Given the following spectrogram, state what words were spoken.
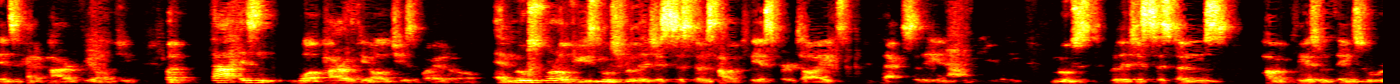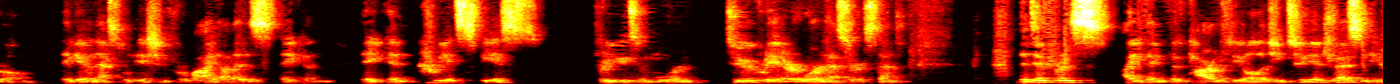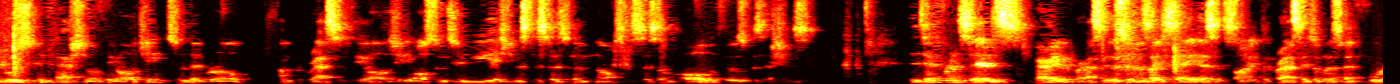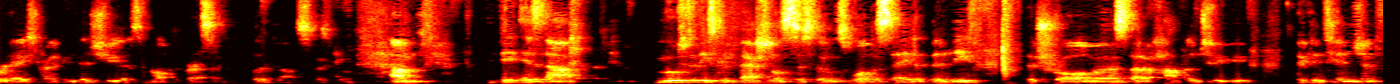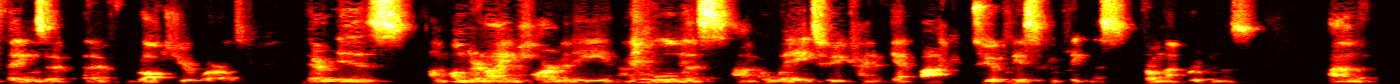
into kind of pyrotheology. But that isn't what pyrotheology is about at all. In most worldviews, most religious systems have a place for doubt, complexity, and ambiguity. Most religious systems have a place when things go wrong. They give an explanation for why that is. They can they can create space for you to mourn to a greater or lesser extent. The difference, I think, with pyrotheology, too interestingly, most confessional theology to liberal and progressive theology, also to New Age mysticism, Gnosticism, all of those positions. The difference is very depressing. As soon as I say this, it sounds depressing. So I'm going to spend four days trying to convince you that it's not depressing. But it does. Um, is that most of these confessional systems want to say that beneath the traumas that have happened to you, the contingent things that have, that have rocked your world, there is an underlying harmony and wholeness and a way to kind of get back to a place of completeness from that brokenness. And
